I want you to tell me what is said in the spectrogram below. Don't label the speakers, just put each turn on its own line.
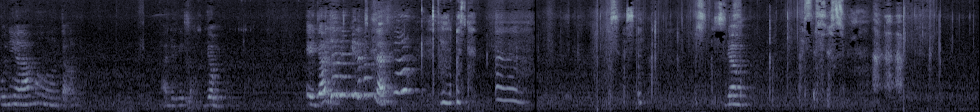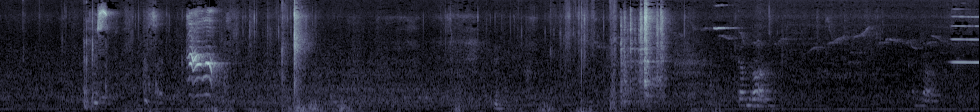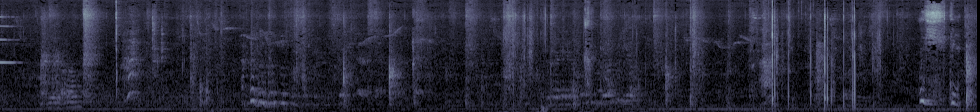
Oh ni lama tak ada kisah. Jom. Eh, jajan dia ambil 18 ke? Jom. Kembang. して。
